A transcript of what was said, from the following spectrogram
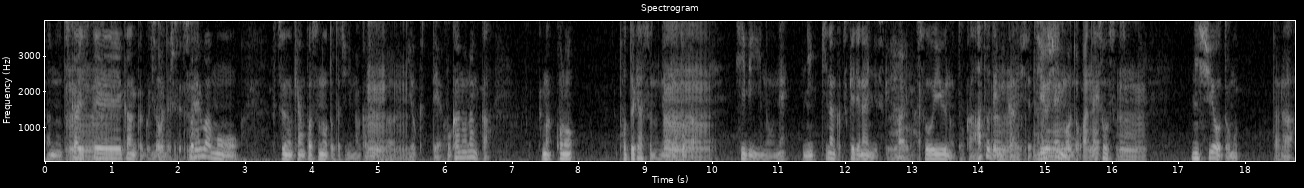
あの使い捨て感覚になっちゃう。うん。そね。それはもう普通のキャンパスノートたちに任せればよくて他のなんか、まあ、このポッドキャストのネタとかうん。日々のね日記なんかつけてないんですけど、はいはい。そういうのとか後で見返して楽10しいものとかね。そうそうそう、ん。にしようと思ったら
